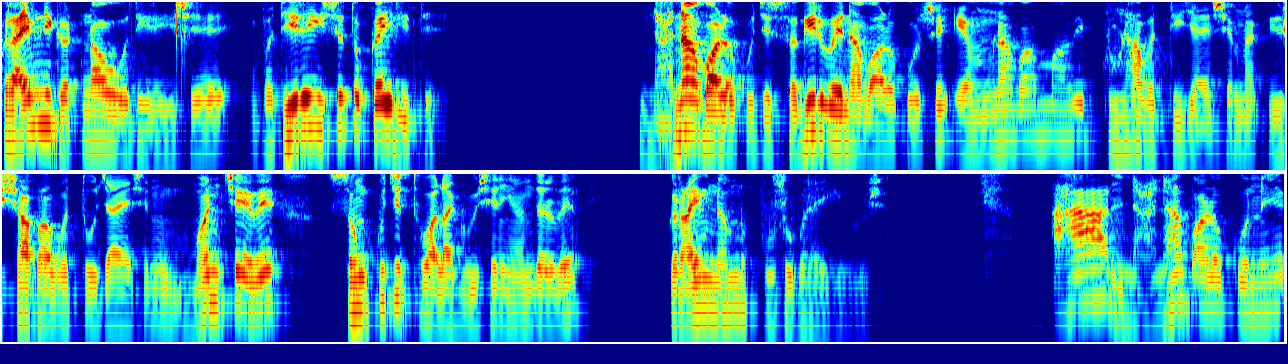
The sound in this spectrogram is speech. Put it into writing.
ક્રાઇમની ઘટનાઓ વધી રહી છે. વધી રહી છે તો કઈ રીતે? નાના બાળકો જે સગીર વયના બાળકો છે એમનામાં હવે ઘૃણા વધતી જાય છે, એમના ઈર્ષાભાવ વધતો જાય છે. એનું મન છે હવે સંકુચિત થવા લાગ્યું છે એની અંદર હવે ક્રાઇમ નામનું ભૂસું ભરાઈ ગયું છે. આ નાના બાળકોને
